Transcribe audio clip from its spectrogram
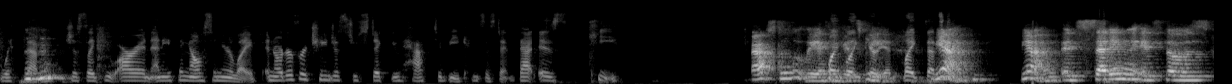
with them, mm-hmm. just like you are in anything else in your life. In order for changes to stick, you have to be consistent. That is key. Absolutely. I Point blank period. Like that's yeah. Yeah, it's setting, it's those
